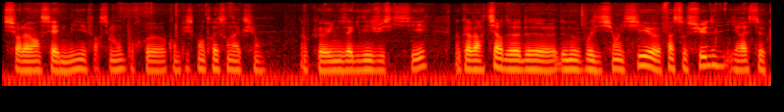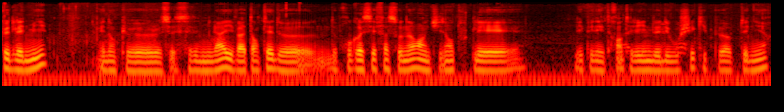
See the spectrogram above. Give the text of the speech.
sur l'avancée ennemie et forcément pour qu'on puisse contrer son action. Donc euh, il nous a guidés jusqu'ici. Donc à partir de, de- de nos positions ici, euh, face au sud, il reste que de l'ennemi. Et donc euh, cet ennemi-là, il va tenter de, de progresser face au nord en utilisant toutes les, les pénétrantes et les lignes de débouché qu'il peut obtenir.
